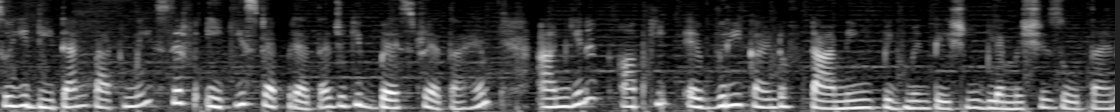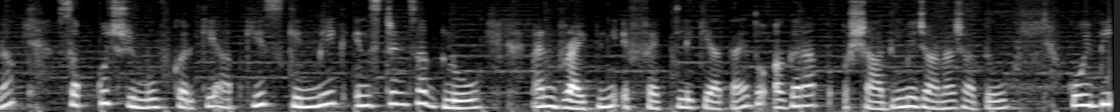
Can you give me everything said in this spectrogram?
सो so, ये डी टैन पैक में सिर्फ़ एक ही स्टेप रहता है जो कि बेस्ट रहता है. एंड ये ना आपकी every kind of tanning pigmentation blemishes होता है ना सब कुछ रिमूव करके आपकी स्किन में एक इंस्टेंट सा ग्लो एंड ब्राइटनिंग इफ़ेक्ट लेके आता है. तो अगर आप शादी में जाना चाहते हो, कोई भी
